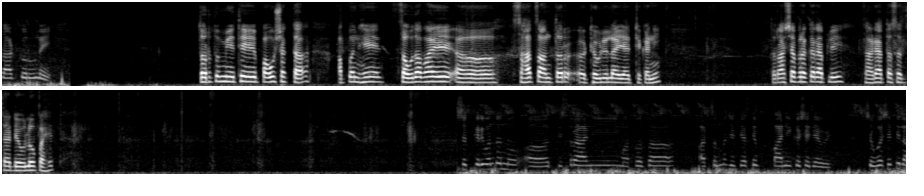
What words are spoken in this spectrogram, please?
दाट करू नये. तर तुम्ही येथे पाहू शकता आपण हे चौदा बाय सहाचं अंतर ठेवलेलं आहे या ठिकाणी. तर अशा प्रकारे आपली झाडे आता सध्या डेव्हलप आहेत. शेतकरी बंधूंनो तिसरा आणि महत्त्वाचा अडचण म्हणजे ते असते पाणी कसे द्यावे? शेवगा शेतीला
